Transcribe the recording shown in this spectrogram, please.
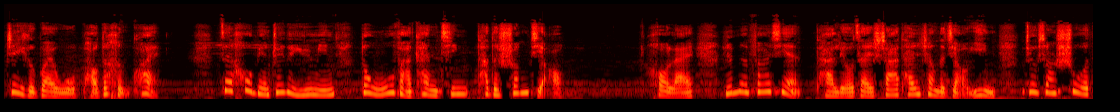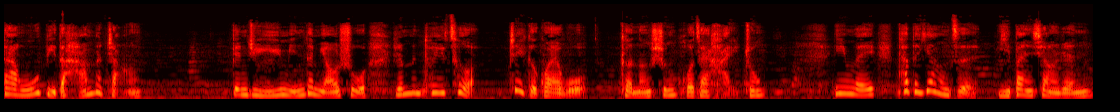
这个怪物跑得很快，在后面追的渔民都无法看清它的双脚。后来人们发现它留在沙滩上的脚印，就像硕大无比的蛤蟆掌。根据渔民的描述，人们推测这个怪物可能生活在海中，因为它的样子一半像人，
